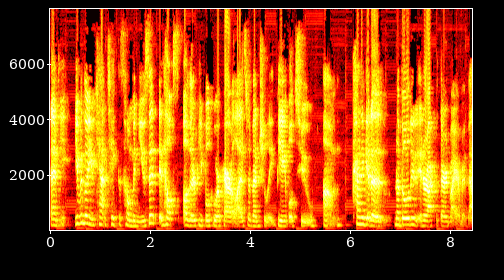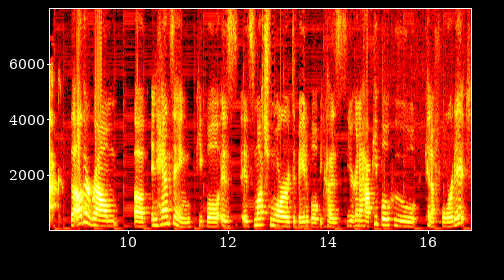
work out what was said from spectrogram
And e- even though you can't take this home and use it, it helps other people who are paralyzed eventually be able to um, kind of get a, an ability to interact with their environment back. The other realm of enhancing people is is much more debatable because you're going to have people who can afford it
